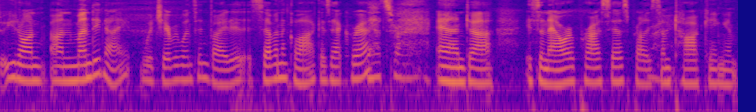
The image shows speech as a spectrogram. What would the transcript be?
you know, on, on Monday night, which everyone's invited at 7 o'clock, is that correct? That's right. And uh, it's an hour process, probably some talking, and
